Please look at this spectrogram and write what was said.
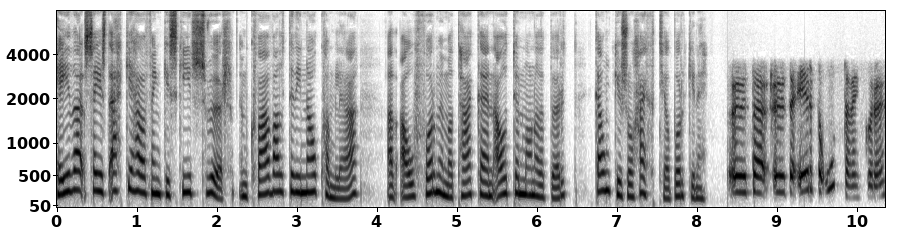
Heiða segist ekki hafa fengið skýr svör um hvað valdið í nákvamlega að áformum að taka en 18 mánuða börn gangi svo hægt hjá borginni auðvitað, auðvitað er þetta út af einhverju.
